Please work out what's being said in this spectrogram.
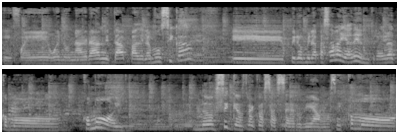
que fue bueno, una gran etapa de la música. Eh, pero me la pasaba ahí adentro, era como, como hoy. No sé qué otra cosa hacer, digamos. Es como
